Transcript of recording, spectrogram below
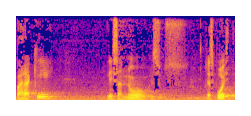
¿Para qué le sanó Jesús? Respuesta.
